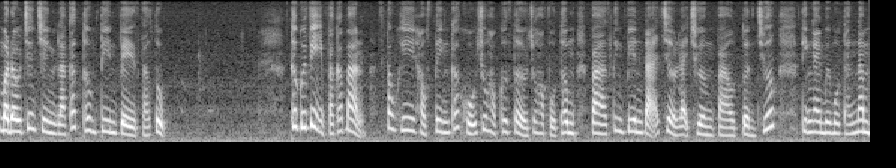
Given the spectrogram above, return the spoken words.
Mở đầu chương trình là các thông tin về giáo dục. Thưa quý vị và các bạn, sau khi học sinh các khối trung học cơ sở, trung học phổ thông và sinh viên đã trở lại trường vào tuần trước, thì ngày 11 tháng 5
